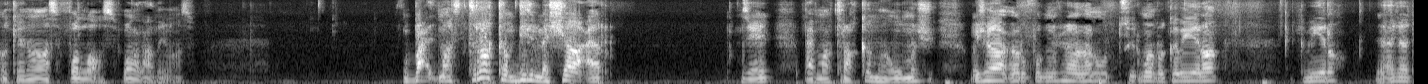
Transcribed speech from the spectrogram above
أوكي أنا آسف والله آسف والله العظيم آسف. وبعد ما تتراكم دي المشاعر زين بعد ما تراكمها ومش مشاعر وفوق مشاعر وتصير مرة كبيرة كبيرة لدرجة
